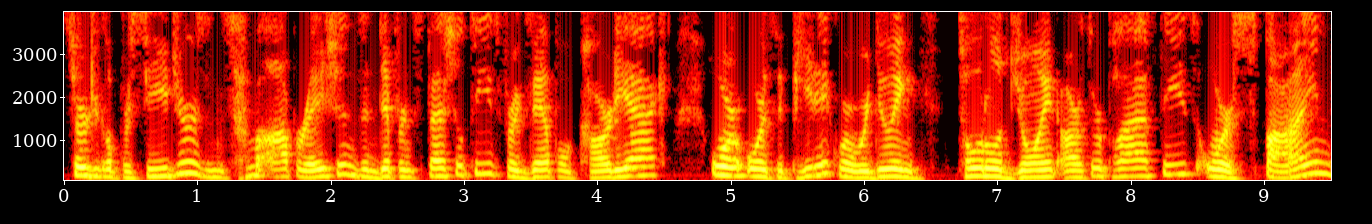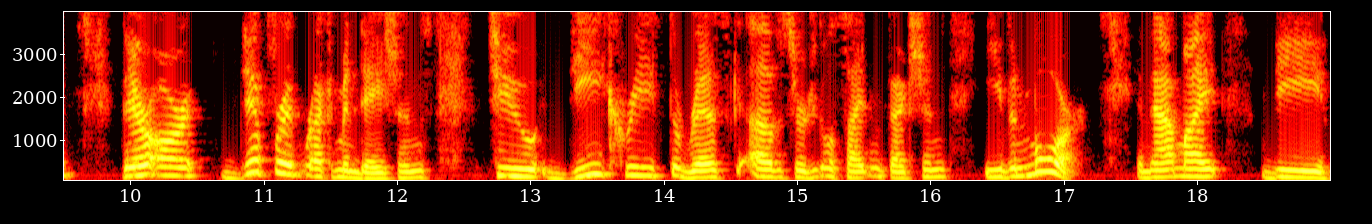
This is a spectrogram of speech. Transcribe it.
surgical procedures and some operations in different specialties, for example, cardiac or orthopedic, where we're doing total joint arthroplasties or spine, there are different recommendations to decrease the risk of surgical site infection even more. And that might be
